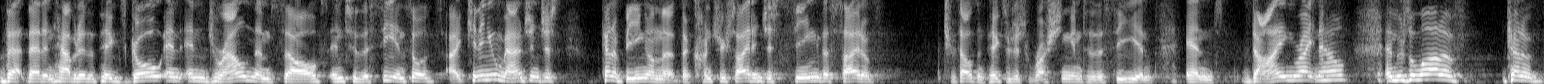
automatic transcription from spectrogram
that, that inhabited the pigs, go and, and drown themselves into the sea. And so, can you imagine just kind of being on the, the countryside and just seeing the side of 2,000 pigs are just rushing into the sea and, and dying right now? And there's a lot of kind of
